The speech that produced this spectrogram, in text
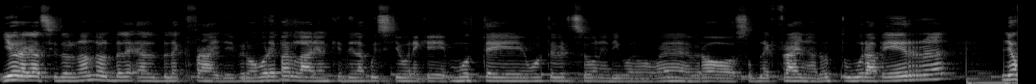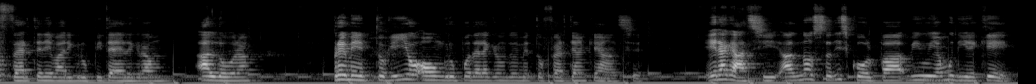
Io ragazzi, tornando al, Bla- al, Black Friday, però vorrei parlare anche della questione che molte, molte persone dicono, eh, però su Black Friday è una rottura per le offerte dei vari gruppi Telegram. Allora, premetto che io ho un gruppo Telegram dove metto offerte anche ansie. E ragazzi, al nostro discolpa vi vogliamo dire che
